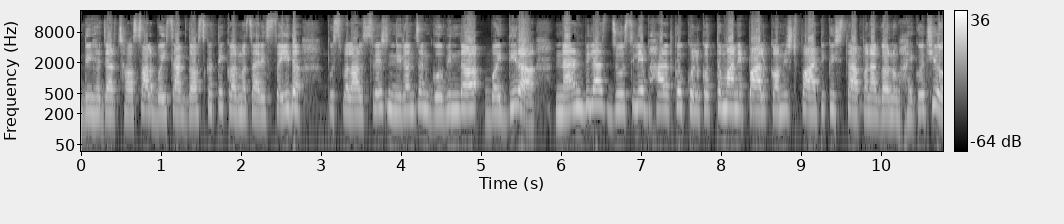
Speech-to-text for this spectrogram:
दुई साल वैशाख दश गते कर्मचारी शहीद पुष्पलाल श्रेष्ठ निरञ्जन गोविन्द वैद्य र नारायण विलास जोशीले भारतको कोलकातामा नेपाल कम्युनिष्ट पार्टीको स्थापना गर्नुभएको थियो।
